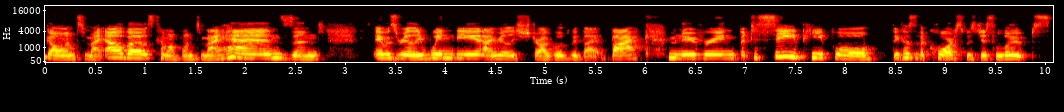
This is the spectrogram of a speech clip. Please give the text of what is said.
go onto my elbows, come up onto my hands and it was really windy and I really struggled with like bike maneuvering. But to see people, because the course was just loops,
